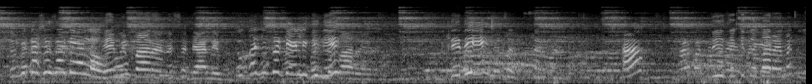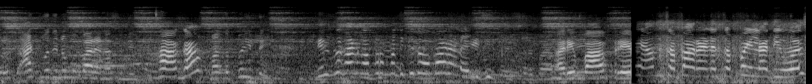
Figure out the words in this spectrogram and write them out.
तुम्ही कशासाठी आलो हे? मी पारायणासाठी आले तू कशासाठी आली दिदी? दीदी? हा? किती हा का? माझं पहिलंय दिवस गाणगापूरमध्ये किती पारायण आहे? दीदी अरे बाप रे आमचा पारायणाचा पहिला दिवस.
